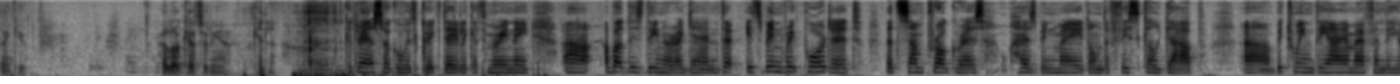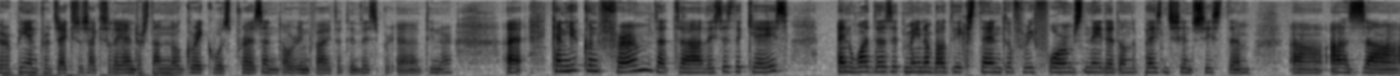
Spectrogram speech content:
Thank you. Hello, Katerina. Katerina Sokou with Greek Daily Kathimerini. Uh, about this dinner again, the, it's been reported that some progress has been made on the fiscal gap uh, between the IMF and the European projections. Actually, I understand no Greek was present or invited in this uh, dinner. Uh, can you confirm that uh, this is the case? And what does it mean about the extent of reforms needed on the pension system uh, as, uh,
